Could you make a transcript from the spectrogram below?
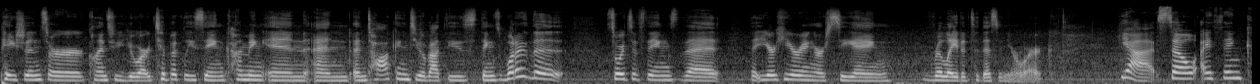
patients or clients who you are typically seeing coming in and, and talking to you about these things. What are the sorts of things that, that you're hearing or seeing related to this in your work? Yeah, so I think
